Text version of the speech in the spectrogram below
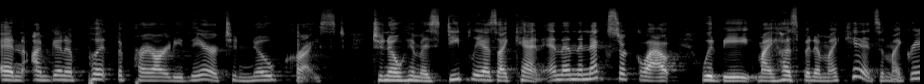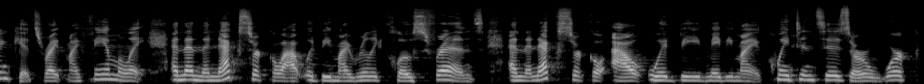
And I'm going to put the priority there to know Christ, to know him as deeply as I can. And then the next circle out would be my husband and my kids and my grandkids, right? My family. And then the next circle out would be my really close friends. And the next circle out would be maybe my acquaintances or work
